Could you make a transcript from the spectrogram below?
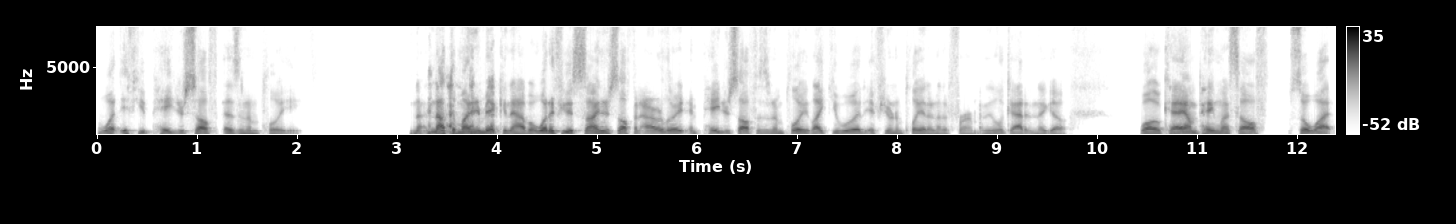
what if you paid yourself as an employee?" Not, not the money you're making now, but what if you assign yourself an hourly rate and paid yourself as an employee like you would if you're an employee at another firm? And they look at it and they go, well, okay, I'm paying myself. So what?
